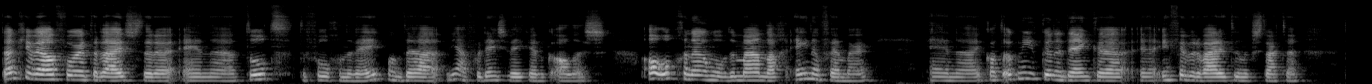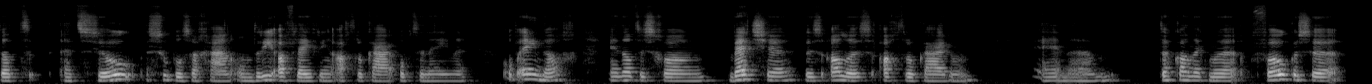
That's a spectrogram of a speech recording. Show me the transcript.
dankjewel voor het luisteren en uh, tot de volgende week. Want uh, ja, voor deze week heb ik alles al opgenomen op de maandag 1 november. En uh, ik had ook niet kunnen denken in februari toen ik startte dat het zo soepel zou gaan om drie afleveringen achter elkaar op te nemen op één dag. En dat is gewoon batchen, dus alles achter elkaar doen. En um, dan kan ik me focussen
